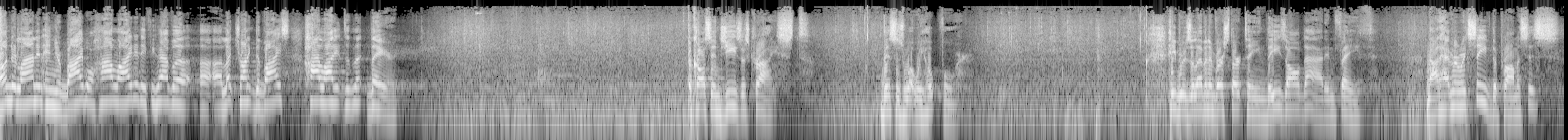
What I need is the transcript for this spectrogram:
Underline it in your Bible, highlight it. If you have a, electronic device, highlight it the, there. Because in Jesus Christ, this is what we hope for. Hebrews 11 and verse 13 These all died in faith, not having received the promises,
